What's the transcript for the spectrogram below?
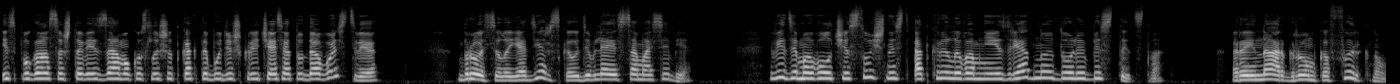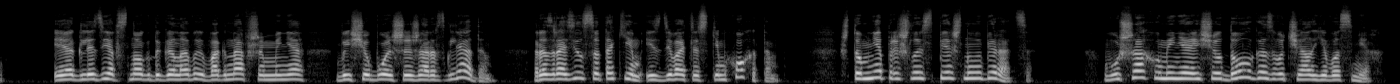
Испугался, что весь замок услышит, как ты будешь кричать от удовольствия?» Бросила я дерзко, удивляясь сама себе. Видимо, волчья сущность открыла во мне изрядную долю бесстыдства. Рейнар громко фыркнул и, оглядев с ног до головы вогнавшим меня в еще больший жар взглядом, разразился таким издевательским хохотом, что мне пришлось спешно убираться. В ушах у меня еще долго звучал его смех.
